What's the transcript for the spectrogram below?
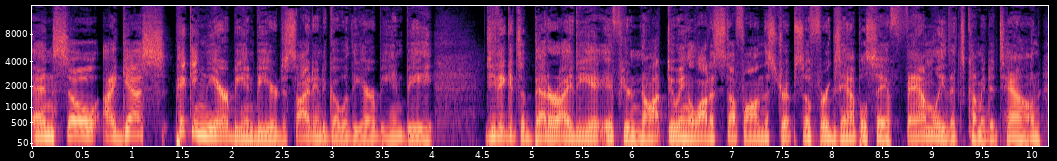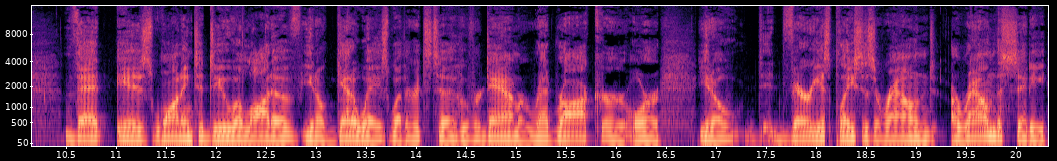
And so I guess picking the Airbnb or deciding to go with the Airbnb, do you think it's a better idea if you're not doing a lot of stuff on the strip? So, for example, say a family that's coming to town that is wanting to do a lot of, you know, getaways, whether it's to Hoover Dam or Red Rock or, or, you know, various places around, around the city.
